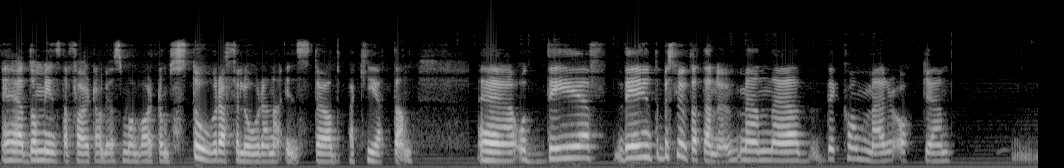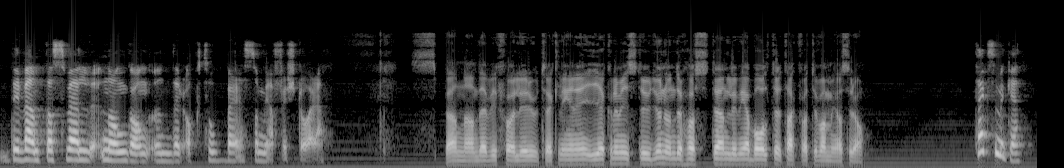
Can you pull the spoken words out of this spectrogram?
eh, de minsta företagen som har varit de stora förlorarna i stödpaketen. Eh, och det, det är ju inte beslutat ännu, men eh, det kommer och det väntas väl någon gång under oktober som jag förstår det. Spännande. Vi följer utvecklingen i Ekonomistudion under hösten. Linnea Bolter, tack för att du var med oss idag. Tack så mycket.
